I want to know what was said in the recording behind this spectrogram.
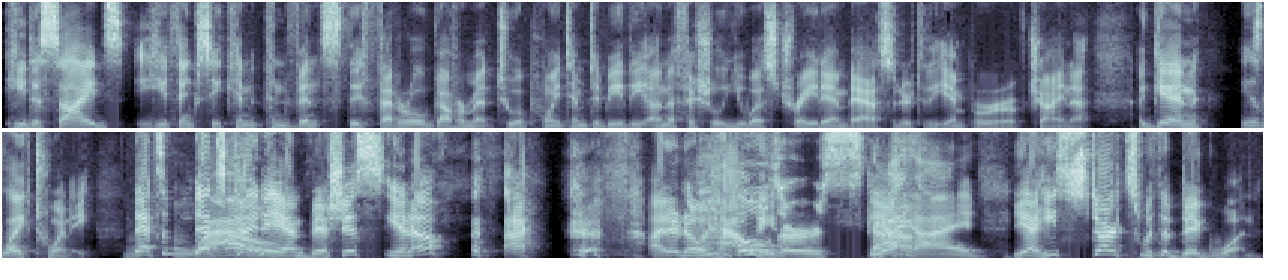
He decides he thinks he can convince the federal government to appoint him to be the unofficial U.S. trade ambassador to the Emperor of China. Again, he's like twenty. That's that's kind of ambitious, you know. I, don't know His how goals he, are sky Yeah. high. Yeah, he starts with a big one,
